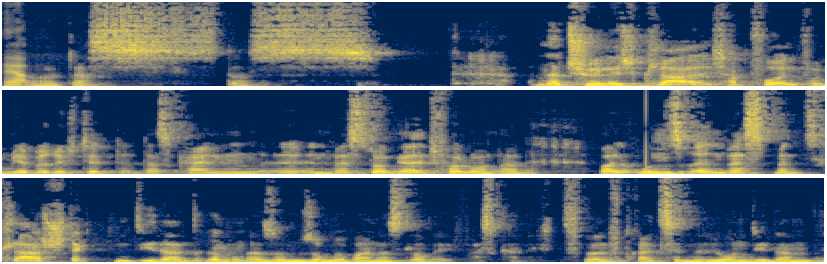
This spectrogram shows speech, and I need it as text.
Ja. Äh, das, das Natürlich, klar, ich habe vorhin von mir berichtet, dass kein äh, Investor Geld verloren hat, weil unsere Investments, klar, steckten die da drin. Also in Summe waren das, glaube ich, ich weiß gar nicht, 12, 13 Millionen, die dann,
